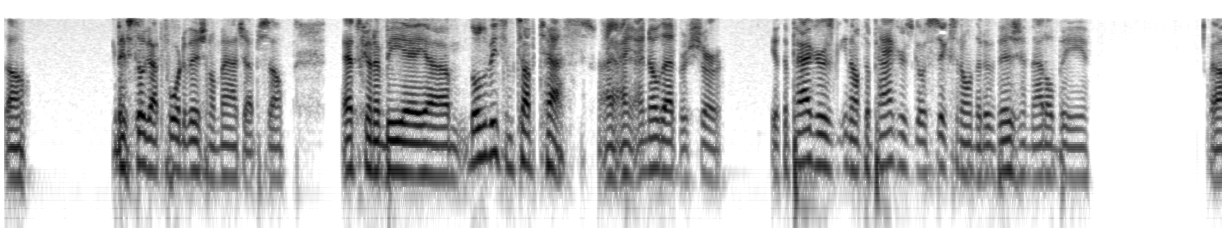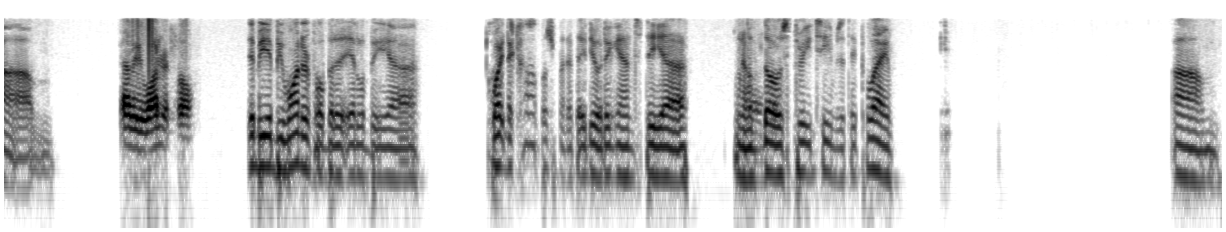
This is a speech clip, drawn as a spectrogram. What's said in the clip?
So they've still got four divisional matchups. So that's going to be a um, those will be some tough tests. I, I I know that for sure. If the Packers, you know, if the Packers go six and zero in the division, that'll be um that'll be wonderful. it'd be it'd be wonderful, but it, it'll be uh quite an accomplishment if they do it against the uh you know those three teams that they play. Um,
